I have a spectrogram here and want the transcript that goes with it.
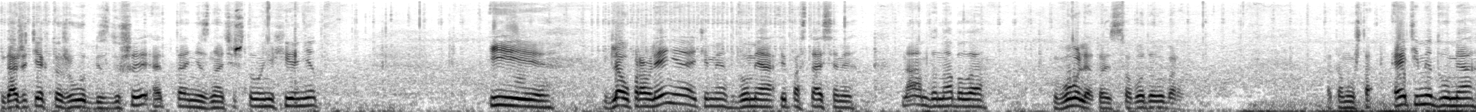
Даже те, кто живут без души, это не значит, что у них ее нет. И для управления этими двумя ипостасями нам дана была воля, то есть свобода выбора. Потому что этими двумя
